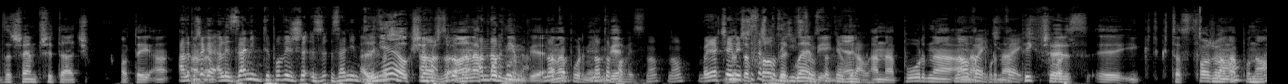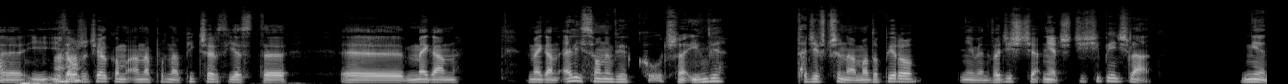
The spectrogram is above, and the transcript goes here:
zacząłem czytać o tej... A, Ale poczekaj, ale zanim ty powiesz, że zanim ty Ale nie zaczniesz- o książce, o Annapurnie mówię, No to, Annapurnie no to mówię. powiedz, no, no. Bo ja chciałem no to jeszcze też powiedzieć, co głębiej, ostatnio nie? grałem. Annapurna, No, wejdź, Annapurna wejdź, Pictures y, i kto stworzył No, Annapurna no. y, i, i Aha. założycielką Annapurna Pictures jest y, Megan, Megan Ellison. I mówię, kurczę, i mówię, ta dziewczyna ma dopiero, nie wiem, 20, nie, 35 lat. Nie,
